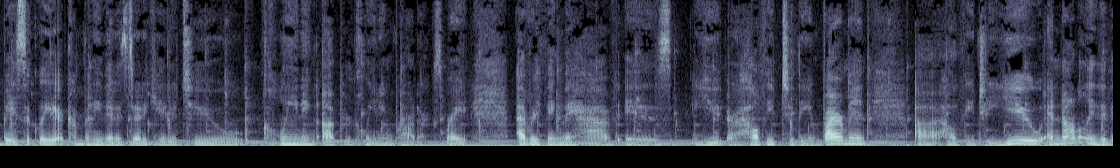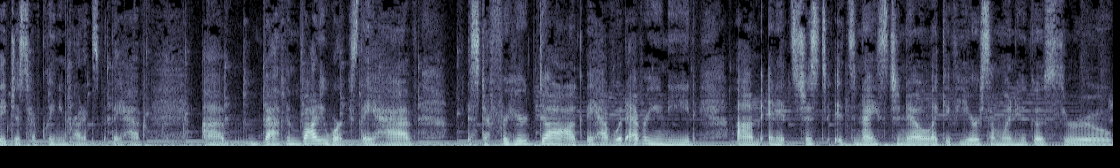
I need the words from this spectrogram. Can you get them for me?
basically a company that is dedicated to cleaning up your cleaning products, right? Everything they have is you, uh, healthy to the environment, uh, healthy to you, and not only do they just have cleaning products, but they have uh, Bath and Body Works, they have stuff for your dog, they have whatever you need, um, and it's just it's nice to know like if you're someone who goes through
